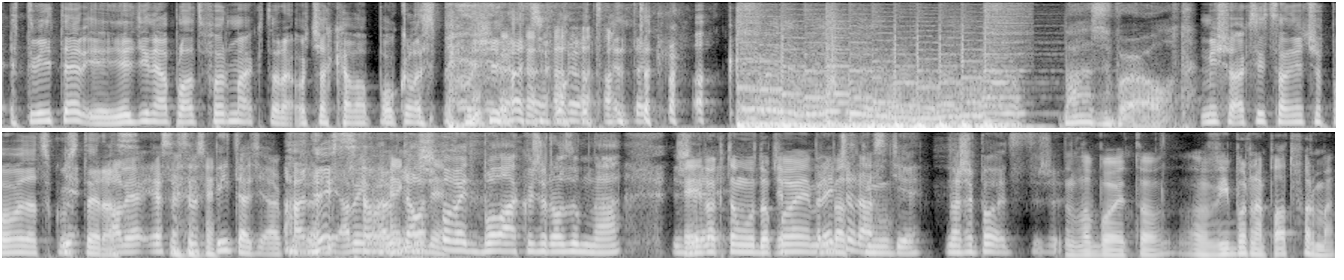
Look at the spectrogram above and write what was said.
Twitter je jediná platforma, ktorá očakáva pokles používateľov tento rok. Buzzworld. Mišo, ak si chcel niečo povedať, skús teraz. Ale ja, ja sa chcem spýtať, akože, A nech aby, aby, aby tá odpoveď bola akože rozumná. Že, iba k tomu dopoviem, že prečo iba rastie? No, že povedz, že, Lebo je to výborná platforma.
